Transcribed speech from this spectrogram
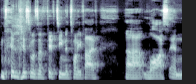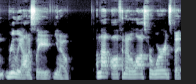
this was a 15 to 25 uh, loss, and really, honestly, you know, I'm not often at a loss for words, but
